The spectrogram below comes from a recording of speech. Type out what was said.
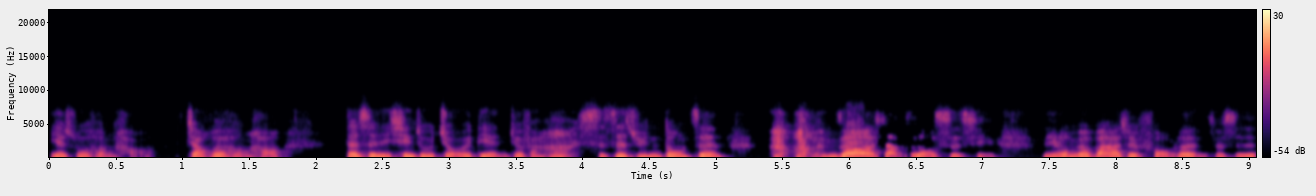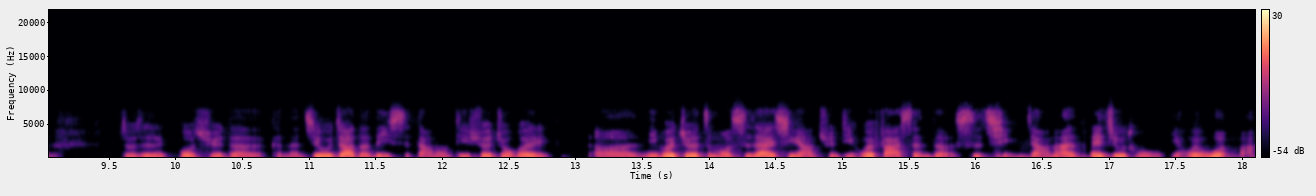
耶稣很好。教会很好，但是你信主久一点，你就发现啊，十字军东征，你知道吗？像这种事情，你又没有办法去否认，就是就是过去的可能基督教的历史当中的确就会呃，你会觉得怎么是在信仰群体会发生的事情？这样，那非基督徒也会问嘛？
